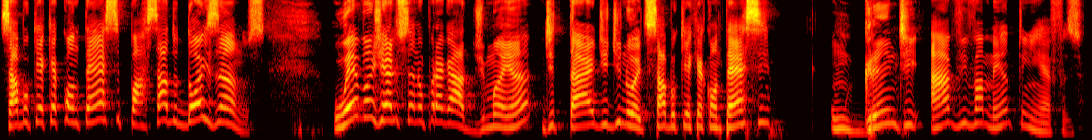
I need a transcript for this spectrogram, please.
Sabe o que, que acontece? Passado dois anos, o evangelho sendo pregado de manhã, de tarde e de noite. Sabe o que, que acontece? Um grande avivamento em Éfeso.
